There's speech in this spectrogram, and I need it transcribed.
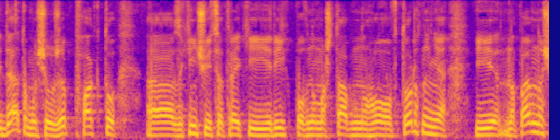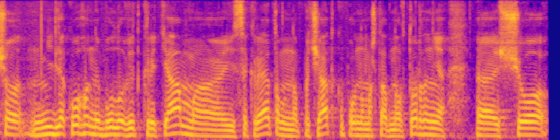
іде? Тому що вже по факту е, закінчується третій рік повномасштабного вторгнення, і напевно, що ні для кого не було відкриттям е, і секретом на початку повномасштабного вторгнення, е, що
